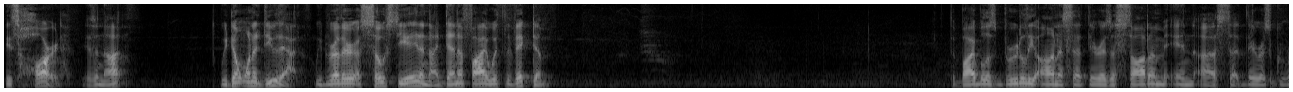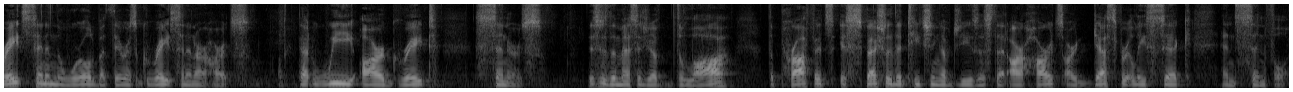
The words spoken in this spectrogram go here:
is hard, is it not? We don't want to do that. We'd rather associate and identify with the victim. The Bible is brutally honest that there is a Sodom in us, that there is great sin in the world, but there is great sin in our hearts, that we are great sinners. This is the message of the law, the prophets, especially the teaching of Jesus, that our hearts are desperately sick and sinful.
